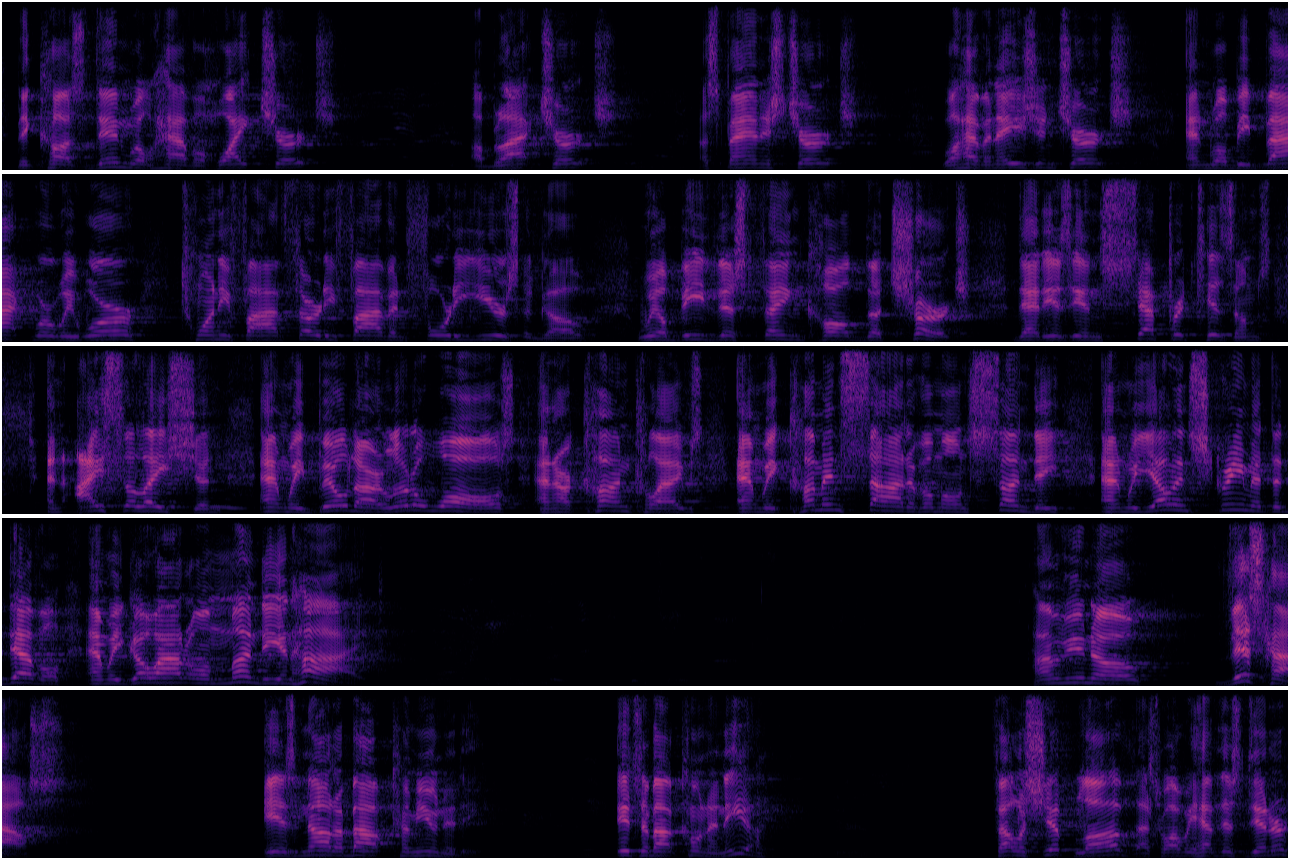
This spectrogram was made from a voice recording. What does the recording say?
Because then we'll have a white church, a black church, a Spanish church, we'll have an Asian church, and we'll be back where we were 25, 35, and 40 years ago. We'll be this thing called the church that is in separatisms and isolation, and we build our little walls and our conclaves, and we come inside of them on Sunday, and we yell and scream at the devil, and we go out on Monday and hide. How many of you know this house is not about community? It's about koinonia. Fellowship, love, that's why we have this dinner.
